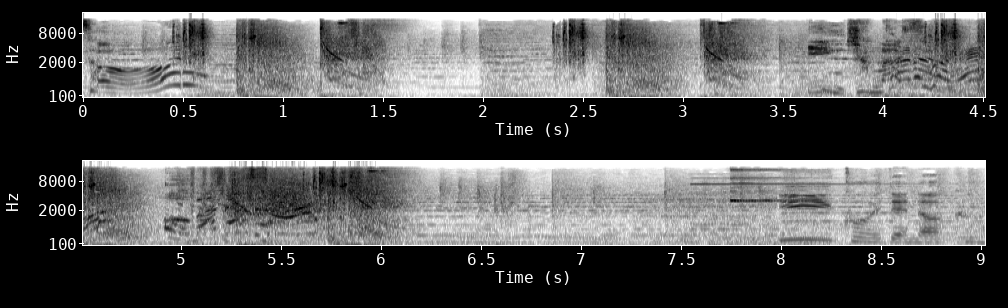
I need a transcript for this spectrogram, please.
それ行きますわよおバカさんいい声で泣くわね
